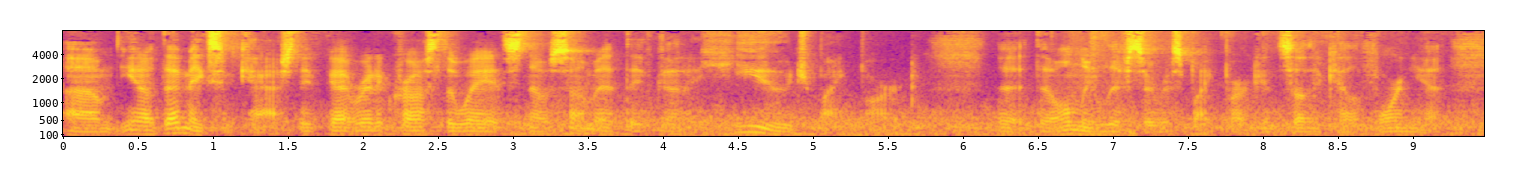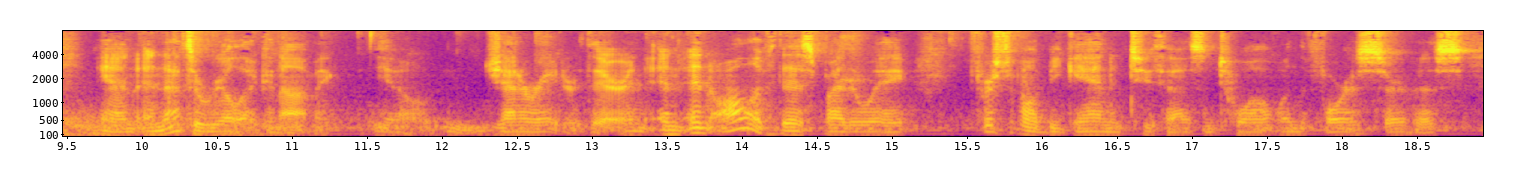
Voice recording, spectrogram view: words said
Um, you know that makes some cash. They've got right across the way at Snow Summit they've got a huge bike park the, the only lift service bike park in Southern California and and that's a real economic you know generator there. And and and all of this by the way first of all began in 2012 when the forest service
